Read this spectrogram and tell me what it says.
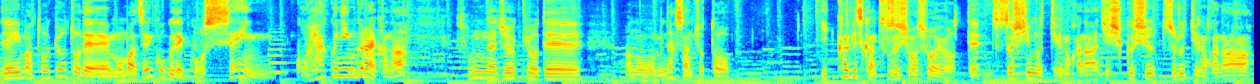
で今東京都でもまあ全国で5500人ぐらいかな。そんな状況であの皆さんちょっと1ヶ月間慎ましょうよって慎むっていうのかな自粛するっていうのかな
